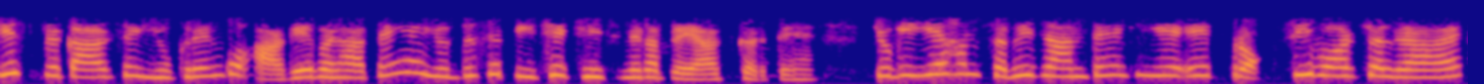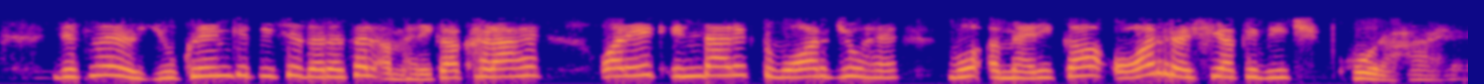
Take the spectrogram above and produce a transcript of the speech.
किस प्रकार से यूक्रेन को आगे बढ़ाते हैं या युद्ध से पीछे खींचने का प्रयास करते हैं। क्योंकि ये हम सभी जानते हैं कि ये एक प्रॉक्सी वॉर चल रहा है, जिसमें यूक्रेन के पीछे दरअसल अमेरिका खड़ा है और एक इनडायरेक्ट वॉर जो है, वो अमेरिका और रशिया के बीच हो रहा है।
